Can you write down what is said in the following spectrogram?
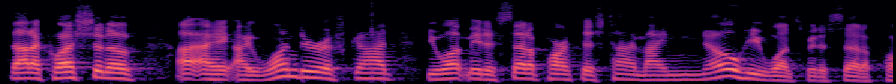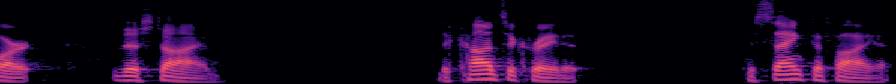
It's not a question of, I, I wonder if God, you want me to set apart this time. I know He wants me to set apart this time, to consecrate it, to sanctify it.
